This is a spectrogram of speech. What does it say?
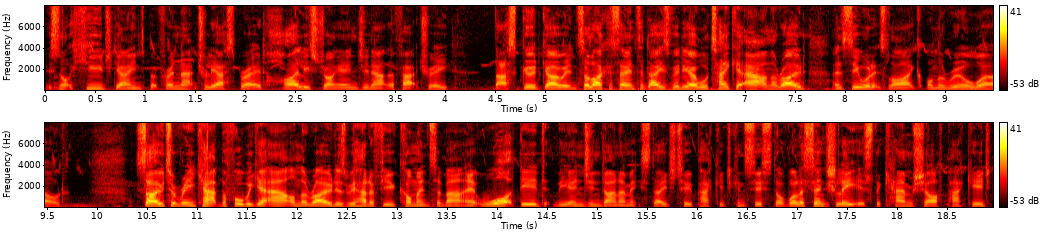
it's not huge gains but for a naturally aspirated highly strung engine out the factory that's good going. So like I say in today's video we'll take it out on the road and see what it's like on the real world. So to recap before we get out on the road, as we had a few comments about it, what did the Engine Dynamics Stage 2 package consist of? Well, essentially it's the camshaft package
